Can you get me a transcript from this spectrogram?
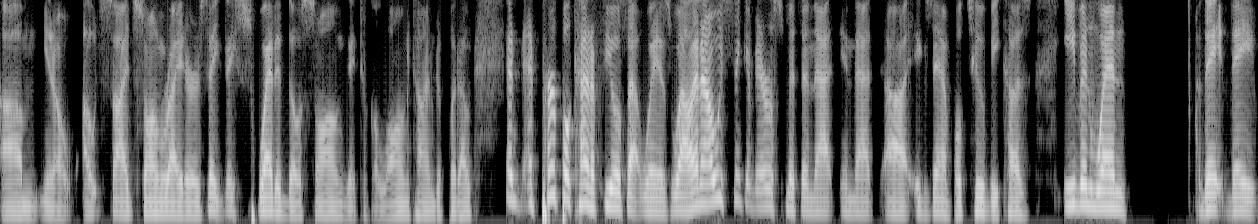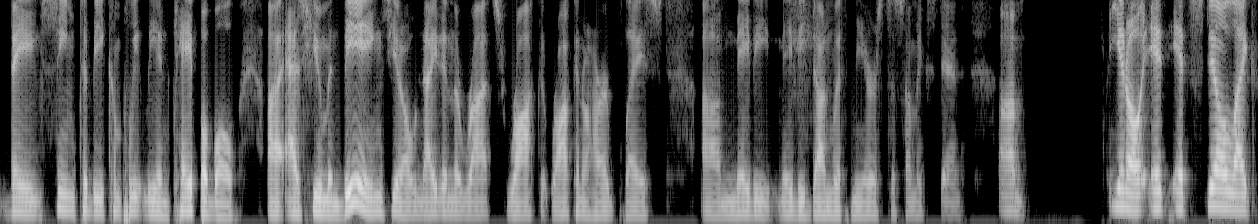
Um, you know, outside songwriters, they they sweated those songs. They took a long time to put out, and, and Purple kind of feels that way as well. And I always think of Aerosmith in that in that uh, example too, because even when they they they seem to be completely incapable uh, as human beings you know night in the ruts rock rock in a hard place um, maybe maybe done with mirrors to some extent. Um, you know it it's still like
